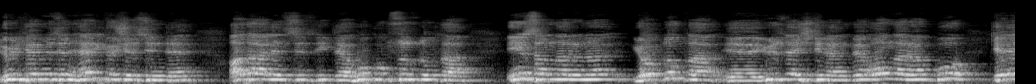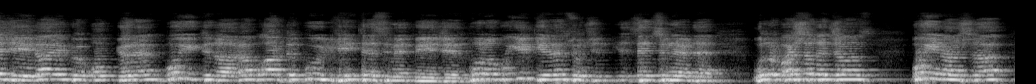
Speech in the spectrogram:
ülkemizin her köşesinde adaletsizlikle, hukuksuzlukla, insanlarını yoklukla e, yüzleştiren ve onlara bu geleceği layık gö- gören bu iktidara bu artık bu ülkeyi teslim etmeyeceğiz. Bunu bu ilk yerel seçim- seçimlerde bunu başlatacağız. Bu inançla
